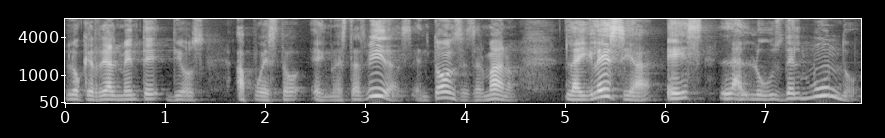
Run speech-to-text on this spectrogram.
lo que realmente Dios ha puesto en nuestras vidas. Entonces, hermano, la iglesia es la luz del mundo.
